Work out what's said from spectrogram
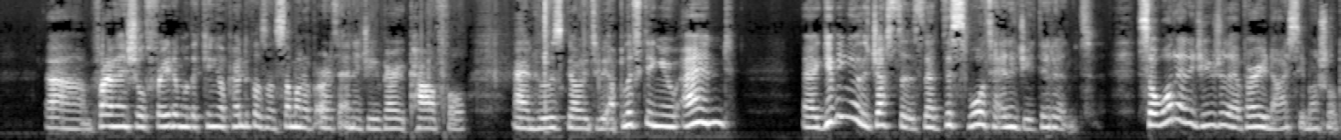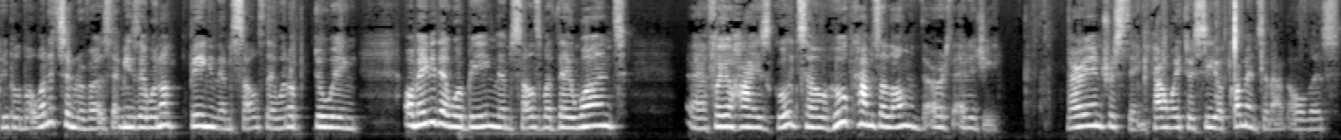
um, financial freedom with the King of Pentacles and someone of Earth energy, very powerful, and who's going to be uplifting you and uh, giving you the justice that this water energy didn't. So water energy usually are very nice, emotional people, but when it's in reverse, that means they were not being themselves, they were not doing, or maybe they were being themselves, but they weren't uh, for your highest good. So who comes along? The Earth energy. Very interesting. Can't wait to see your comments about all this.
